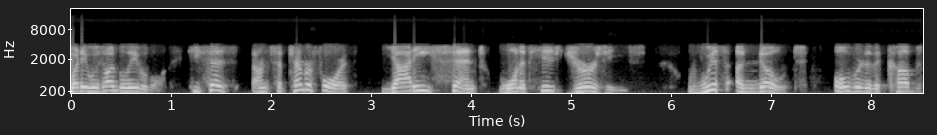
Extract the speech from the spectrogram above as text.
but it was unbelievable. He says on September 4th, Yadi sent one of his jerseys with a note over to the Cubs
